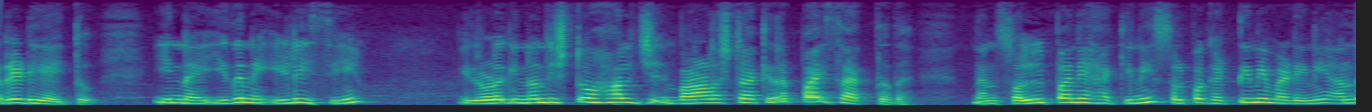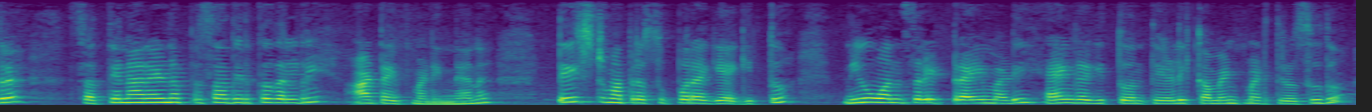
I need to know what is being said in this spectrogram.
ರೆಡಿ ಆಯಿತು. ಇನ್ನು ಇದನ್ನು ಇಳಿಸಿ, ಇದರೊಳಗೆ ಇನ್ನೊಂದಿಷ್ಟು ಹಾಲು ಜ ಭಾಳಷ್ಟು ಹಾಕಿದ್ರೆ ಪಾಯಸ ಆಗ್ತದೆ. ನಾನು ಸ್ವಲ್ಪನೇ ಹಾಕೀನಿ, ಸ್ವಲ್ಪ ಗಟ್ಟಿನೇ ಮಾಡೀನಿ. ಅಂದ್ರೆ ಸತ್ಯನಾರಾಯಣ ಪ್ರಸಾದ ಇರ್ತದಲ್ರಿ, ಆ ಟೈಪ್ ಮಾಡೀನಿ ನಾನು. ಟೇಸ್ಟ್ ಮಾತ್ರ ಸೂಪರಾಗಿ ಆಗಿತ್ತು. ನೀವು ಒಂದ್ಸರಿ ಟ್ರೈ ಮಾಡಿ ಹೇಗಾಗಿತ್ತು ಅಂತ ಹೇಳಿ ಕಮೆಂಟ್ ಮಾಡಿ ತಿಳಿಸೋದು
